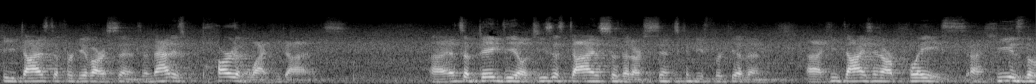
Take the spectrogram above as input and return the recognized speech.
he dies to forgive our sins. And that is part of why he dies. Uh, it's a big deal. Jesus dies so that our sins can be forgiven. Uh, he dies in our place. Uh, he is the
